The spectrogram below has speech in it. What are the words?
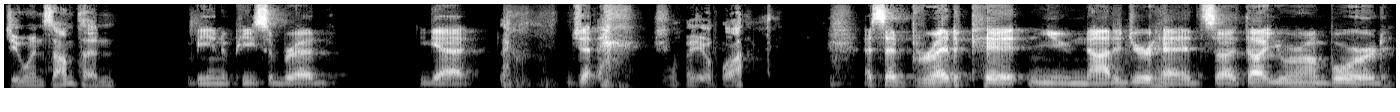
doing something. being a piece of bread. You got. Je- Wait, what? I said Brad Pitt, and you nodded your head, so I thought you were on board.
